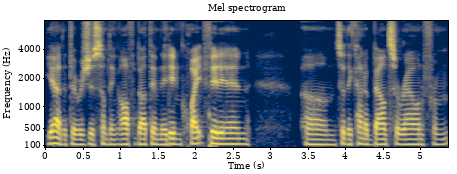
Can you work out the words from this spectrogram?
yeah that there was just something off about them. They didn't quite fit in. Um, so they kind of bounce around from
